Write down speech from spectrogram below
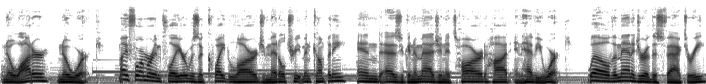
No Water, No Work. My former employer was a quite large metal treatment company, and as you can imagine, it's hard, hot, and heavy work. Well, the manager of this factory,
